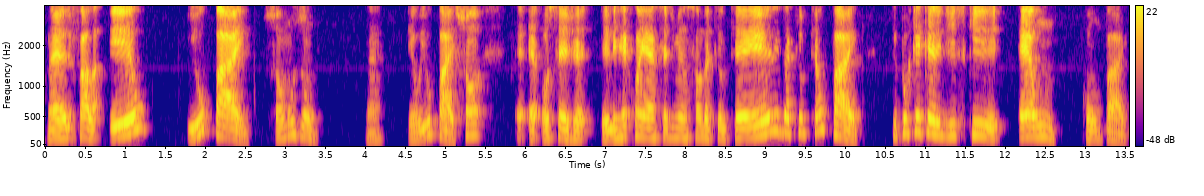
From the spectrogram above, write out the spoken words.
né? Ele fala: "Eu e o Pai somos um", né? Eu e o Pai. Som, é, é, ou seja, ele reconhece a dimensão daquilo que é ele e daquilo que é o Pai. E por que que ele diz que é um com o Pai?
